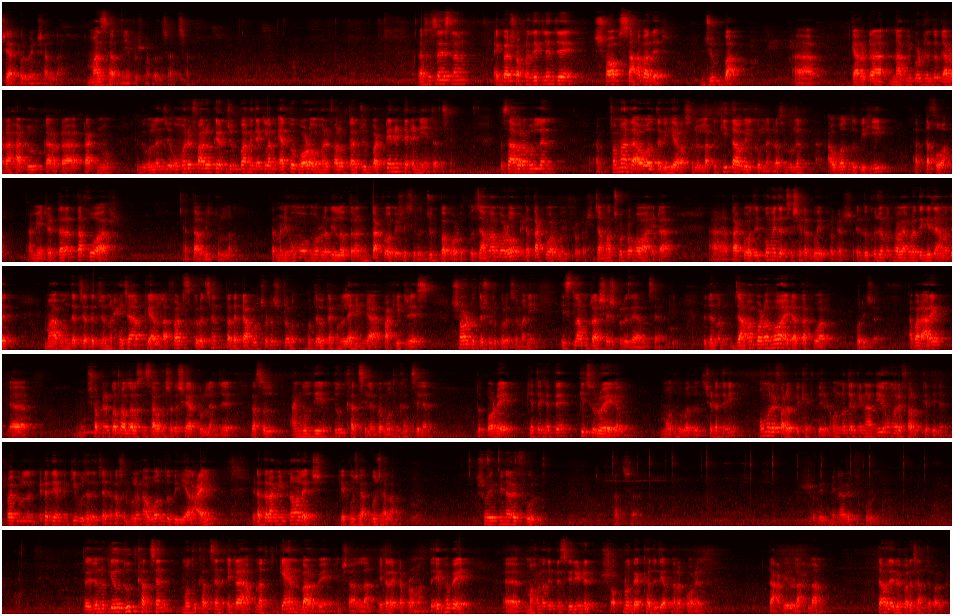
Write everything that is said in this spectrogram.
শেয়ার করব ইনশাল্লাহ মাঝহাব নিয়ে প্রশ্ন করেছে আচ্ছা। রাসুসাহ ইসলাম একবার স্বপ্ন দেখলেন যে সব সাহাবাদের জুব্বা কারোটা নাভি পর্যন্ত, কারোটা হাঁটু, কারোটা টাকনু। কিন্তু বললেন যে ওমরে ফারুকের জুব্বা আমি দেখলাম এত বড় ওমরে ফারুক তার জুব্বা টেনে টেনে নিয়ে যাচ্ছে তো সাহাবারা বললেন, ফামাদা আউয়াল তা বিহি রাসূলুল্লাহ? আপনি কি তাওবিল করলেন? রাসূল বললেন আউয়াল তু বিহি আত-তাকওয়া। আমি এটার দ্বারা তাকওয়ার তাওবিল করলাম। তার মানে তাআলা আনহু তাকওয়া বেশি ছিল জুব্বা বড়। তো জামা বড় এটা তাকওয়ার বহিঃপ্রকাশ। জামা ছোট হওয়া এটা আহ, তাকওয়া যে কমে যাচ্ছে সেটার বহিঃপ্রকাশ। দুঃখজনকভাবে আমরা দেখি যে আমাদের মা বোনদের যাদের জন্য হেজাবকে আল্লাহ ফার্স করেছেন তাদের কাপড় ছোট ছোট হতে হতে এখন লেহেঙ্গা পাখি ড্রেস শর্ট হতে শুরু করেছে। মানে ইসলামটা শেষ করে দেওয়া হচ্ছে আর কি। তো জন্য জামা বড় হওয়া এটা তাকুয়ার পরিচয়। আবার আরেক স্বপ্নের কথা আল্লাহ রাসুল সাহাবাদের সাথে শেয়ার করলেন যে, রাসুল আঙ্গুল দিয়ে দুধ খাচ্ছিলেন বা মধু খাচ্ছিলেন, তো পরে খেতে খেতে কিছু রয়ে গেল, মধু বা দুধ। সেটা তিনি ওমরে ফারুককে খেতে দিলেন। অন্যদেরকে না দিয়ে ওমরে ফারুককে দিলেন। সবাই বললেন, এটা দিয়ে আপনি কি বুঝাতে চাইলেন? রাসুল বললেন, আউয়াল তু বিহি আল আইল। এটা দ্বারা আমি নলেজ কে বুঝা, বুঝালাম। শহীদ মিনারে ফুল। আচ্ছা। শহীদ মিনারে ফুল। তো এই জন্য কেউ দুধ খাচ্ছেন, মধু খাচ্ছেন, এটা আপনার জ্ঞান বাড়বে, ইনশাআল্লাহ। এটার একটা প্রমাণ। তো এভাবে মোহাম্মদ ইবনে সিরিনের স্বপ্ন ব্যাখ্যা যদি আপনারা পড়েন তা আবিরুল আহলাম, তাহলে এ ব্যাপারে জানতে পারবেন।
